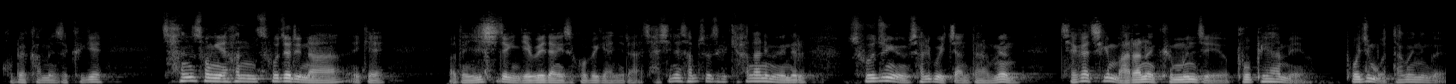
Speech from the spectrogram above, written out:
고백하면서 그게 찬송의 한 소절이나 이렇게 어떤 일시적인 예배당에서 고백이 아니라 자신의 삶 속에서 그렇게 하나님의 은혜를 소중히 살고 있지 않다면 제가 지금 말하는 그 문제예요. 부패함이에요. 보지 못하고 있는 거예요.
